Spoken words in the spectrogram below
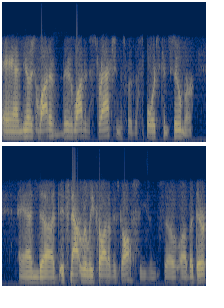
and you know there's a lot of there's a lot of distractions for the sports consumer, and uh, it's not really thought of as golf season. So, uh, but they're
